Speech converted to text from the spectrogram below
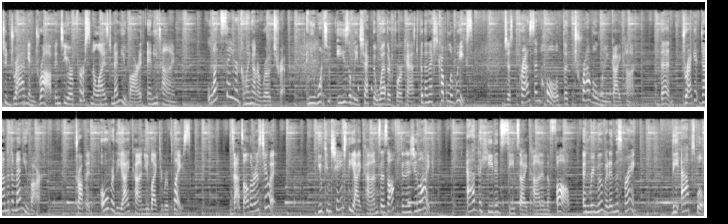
to drag and drop into your personalized menu bar at any time. Let's say you're going on a road trip and you want to easily check the weather forecast for the next couple of weeks. Just press and hold the travel link icon. Then drag it down to the menu bar. Drop it over the icon you'd like to replace. That's all there is to it. You can change the icons as often as you like. Add the heated seats icon in the fall and remove it in the spring. The apps will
